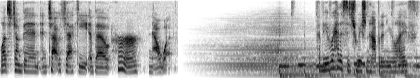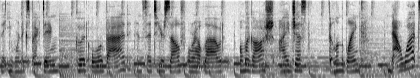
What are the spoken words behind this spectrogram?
let's jump in and chat with Jackie about her now what. Have you ever had a situation happen in your life that you weren't expecting, good or bad, and said to yourself or out loud, Oh my gosh, I just fill in the blank? Now what?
